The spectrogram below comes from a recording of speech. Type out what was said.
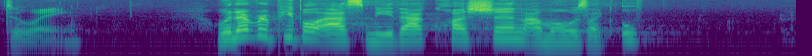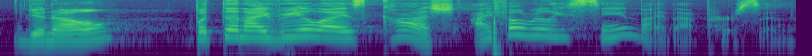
doing? Whenever people ask me that question, I'm always like, Oh, you know? But then I realize, gosh, I felt really seen by that person.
